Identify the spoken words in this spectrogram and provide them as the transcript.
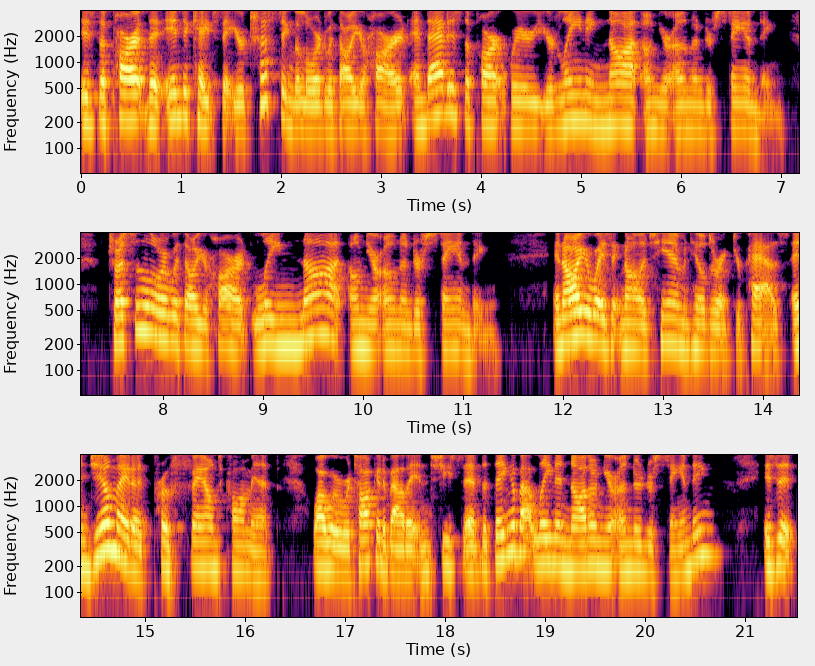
is the part that indicates that you're trusting the lord with all your heart and that is the part where you're leaning not on your own understanding Trust in the Lord with all your heart. Lean not on your own understanding. In all your ways, acknowledge Him, and He'll direct your paths. And Jill made a profound comment while we were talking about it. And she said, The thing about leaning not on your own understanding is that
